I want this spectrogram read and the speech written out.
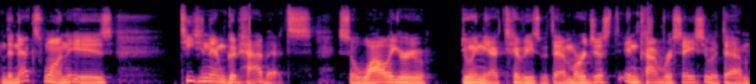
The next one is teaching them good habits. So while you're doing the activities with them or just in conversation with them,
